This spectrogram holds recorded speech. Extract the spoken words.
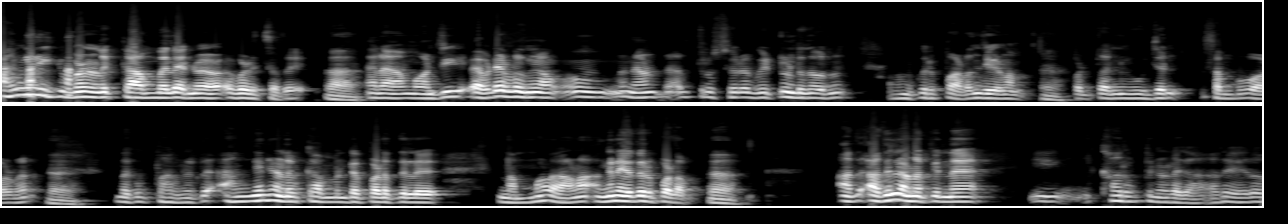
അങ്ങനെ ഇരിക്കുമ്പോഴാണ് കമ്മൽ എന്നെ വിളിച്ചത്. അങ്ങനെ മോൻജി എവിടെയുള്ളൂ ഞാൻ തൃശ്ശൂർ വീട്ടിലുണ്ടെന്ന് പറഞ്ഞു. അപ്പൊ നമുക്കൊരു പടം ചെയ്യണം. ഇപ്പോഴത്തെ ന്യൂജൻ സംഭവമാണ്. എന്നൊക്കെ പറഞ്ഞിട്ട് അങ്ങനെയാണ് കമ്മലിന്റെ പടത്തിൽ നമ്മളാണ് അങ്ങനെ ഏതൊരു പടം. അത് അതിലാണ് പിന്നെ ഈ കറുപ്പിനടക അതേതോ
